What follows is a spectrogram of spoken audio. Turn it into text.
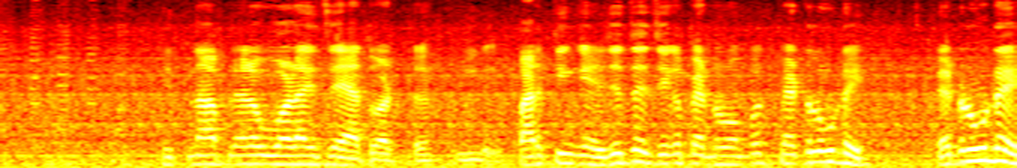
इथनं आपल्याला वळायचं आहे आत वाटतं पार्किंग ह्याच्यात जायचे का पेट्रोल पंपात पेट्रोल कुठे? आहे पेट्रोल कुठे? आहे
